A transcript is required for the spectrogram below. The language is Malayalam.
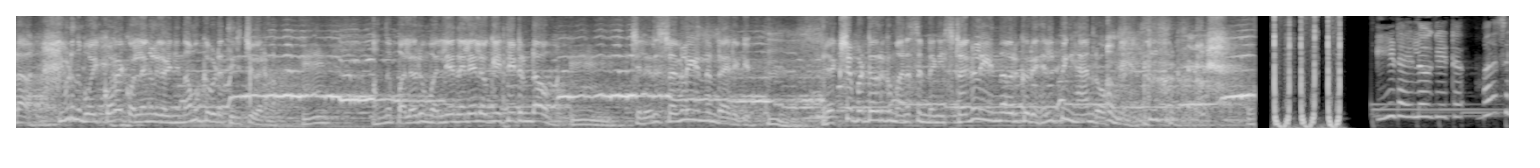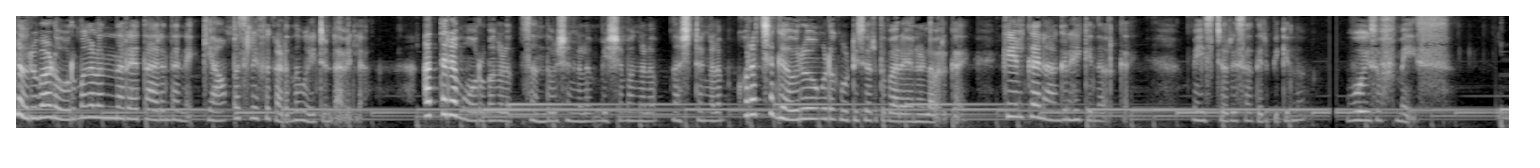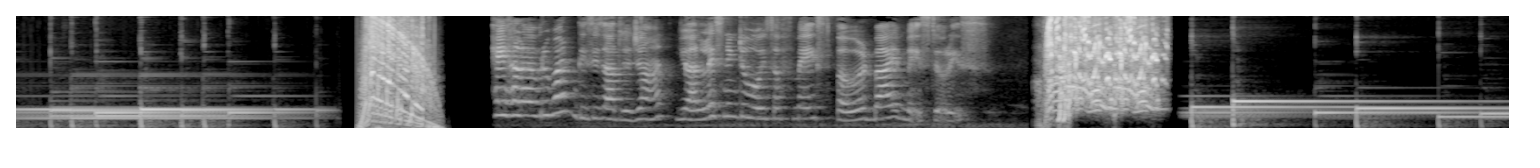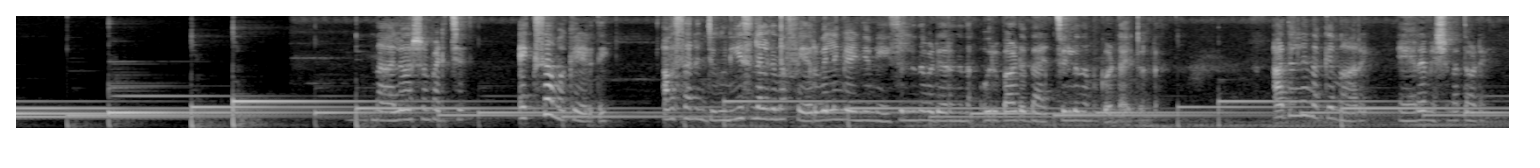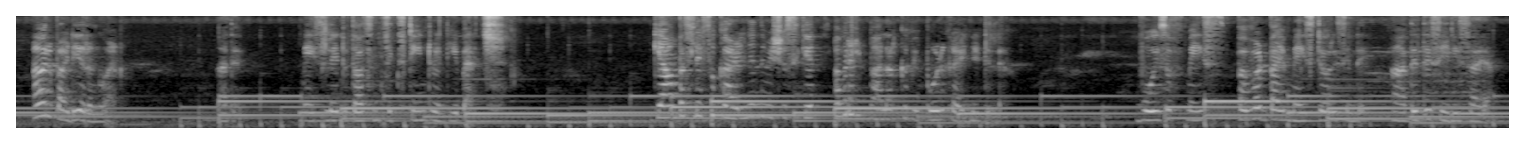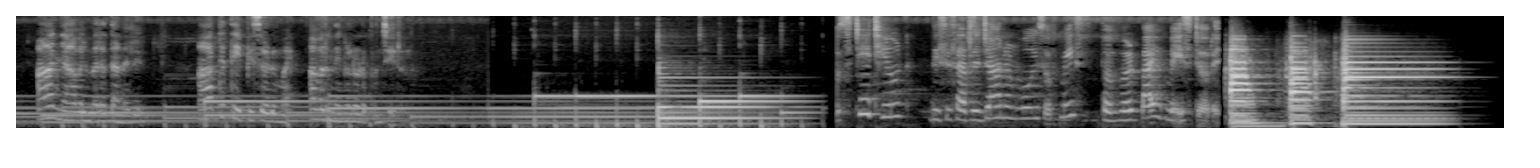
എടാ ഇവിടുന്ന് പോയി കുറെ കൊല്ലങ്ങൾ കഴിഞ്ഞ് നമുക്ക് ഇവിടെ തിരിച്ചു വരണം. അന്ന് പലരും വലിയ നിലയിലൊക്കെ എത്തിയിട്ടുണ്ടാവും. ചിലർ സ്ട്രഗിൾ ചെയ്യുന്നുണ്ടായിരിക്കും. രക്ഷപ്പെട്ടവർക്ക് മനസ്സുണ്ടെങ്കിൽ സ്ട്രഗിൾ ചെയ്യുന്നവർക്ക് ഒരു ഹെൽപ്പിംഗ് ഹാൻഡ് ഓഫ് ഈ ഡയലോഗ് കേട്ട് മനസ്സിൽ ഒരുപാട് ഓർമ്മകളൊന്നും നിറയാത്ത ആരും തന്നെ ക്യാമ്പസ് ലൈഫ് കടന്നു പോയിട്ടുണ്ടാവില്ല. അത്തരം ഓർമ്മകളും സന്തോഷങ്ങളും വിഷമങ്ങളും നഷ്ടങ്ങളും കുറച്ച് ഗൗരവവും കൂടെ കൂട്ടിച്ചേർത്ത് പറയാനുള്ളവർക്കായി കേൾക്കാൻ ആഗ്രഹിക്കുന്നവർക്കായി. മെയ് സ്റ്റോറീസ് അവതരിപ്പിക്കുന്നു. Voice of MACE Hey, hello everyone. This is Arjun Jan. You are listening to Voice of Maze, powered by Maze Stories. നാല് വർഷം പഠിച്ച് എക്സാം ഒക്കെ എഴുതി അവസാനം ജൂനിയേഴ്സ് നൽകുന്ന ഫെയർവെല്ലും കഴിഞ്ഞ് മേസിൽ നിന്ന് ഇവിടെ ഇറങ്ങുന്ന ഒരുപാട് ബാച്ചുകൾ നമുക്ക് ഉണ്ടായിട്ടുണ്ട് അതിൽ നിന്നൊക്കെ മാറി ഏറെ വിഷമത്തോടെ ആ ഒരു പടി ഇറങ്ങുവാണ് മെയ്സിലെ two thousand sixteen twenty batch campus life കഴിഞ്ഞെന്ന് വിശ്വസിക്കാൻ അവരിൽ പലർക്കും ഇപ്പോഴും കഴിഞ്ഞിട്ടില്ല. Voice of MACE powered by May സ്റ്റോറീസിന്റെ ആദ്യത്തെ സീരീസായ ആ ഞാവൽ മര തണലിൽ ആദ്യത്തെ എപ്പിസോഡുമായി അവർ നിങ്ങളോടൊപ്പം ചേരുന്നു. Stay tuned. This is Arjan on Voice of MACE powered by May story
